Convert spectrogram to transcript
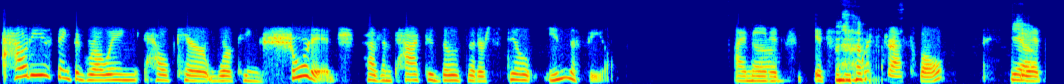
how do you think the growing healthcare working shortage has impacted those that are still in the field i mean it's it's more stressful yeah. It's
